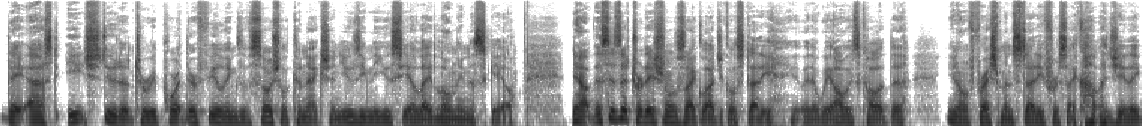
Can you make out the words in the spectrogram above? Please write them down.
they asked each student to report their feelings of social connection using the UCLA loneliness scale. Now, this is a traditional psychological study. We always call it the, you know, freshman study for psychology. They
